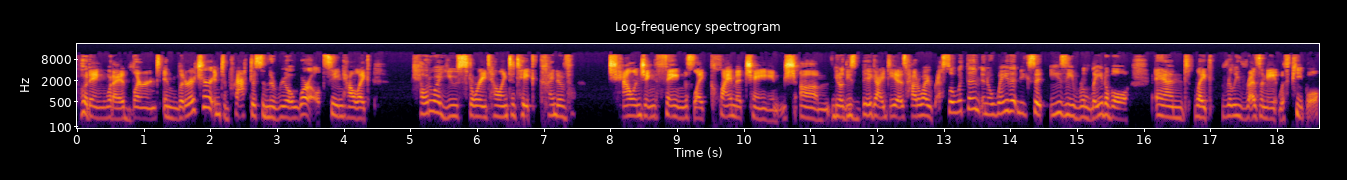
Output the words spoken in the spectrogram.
putting what I had learned in literature into practice in the real world, seeing how like how do I use storytelling to take kind of challenging things like climate change, um, you know, these big ideas, how do I wrestle with them in a way that makes it easy, relatable, and like really resonate with people?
